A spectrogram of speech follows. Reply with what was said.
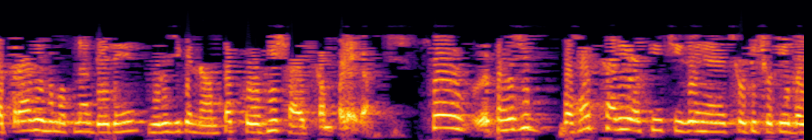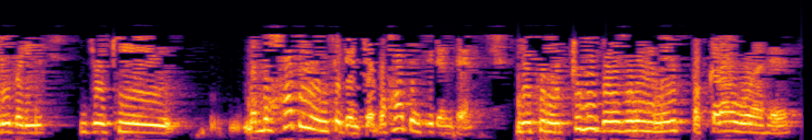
कतरा भी हम अपना दे दें गुरु जी के नाम तक तो भी शायद कम पड़ेगा। तो संजय जी, बहुत सारी ऐसी चीज़ें हैं छोटी छोटी बड़ी बड़ी जो कि बहुत ही इंसिडेंट है, बहुत इंसिडेंट है। कि लिटरली गुरु जी ने हमें पकड़ा हुआ है।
